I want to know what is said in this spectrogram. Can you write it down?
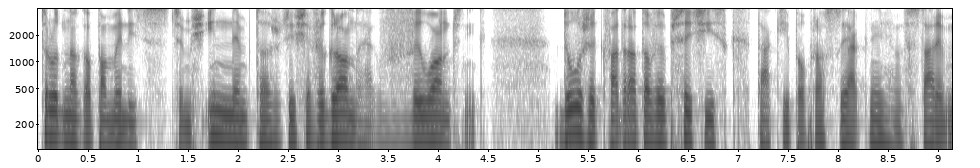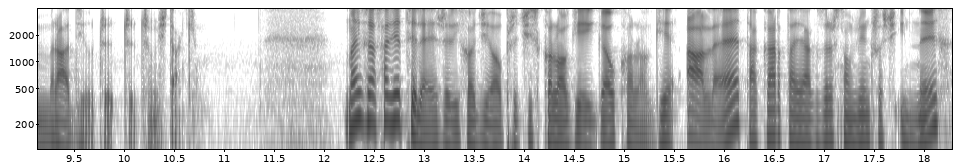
Trudno go pomylić z czymś innym. To rzeczywiście wygląda jak wyłącznik. Duży, kwadratowy przycisk, taki po prostu jak nie wiem, w starym radiu czy, czy czymś takim. No i w zasadzie tyle, jeżeli chodzi o przyciskologię i gałkologię, ale ta karta, jak zresztą większość innych,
